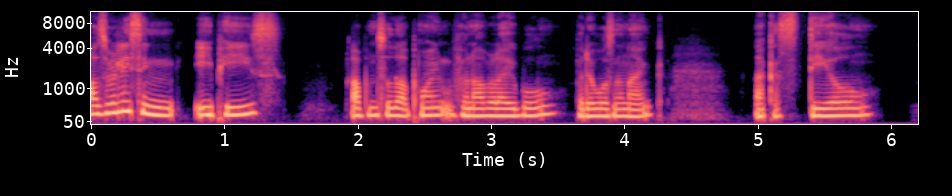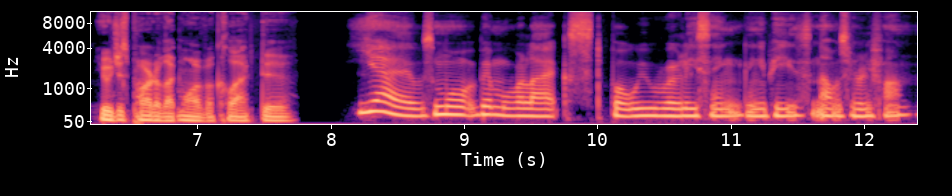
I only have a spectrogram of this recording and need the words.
I was releasing EPs up until that point with another label, but it wasn't like like a steal. You were just part of like more of a collective. Yeah, it was more a bit more relaxed, but we were releasing EPs and that was really fun.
